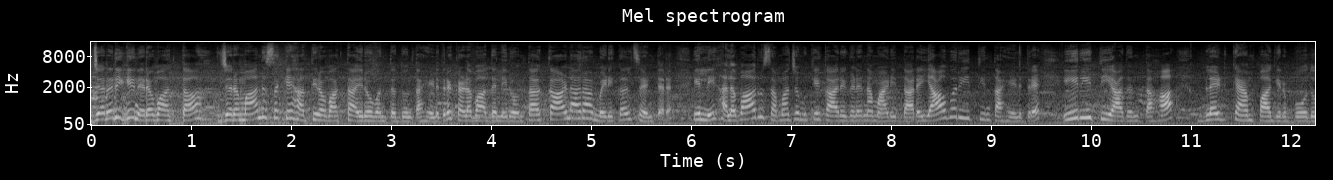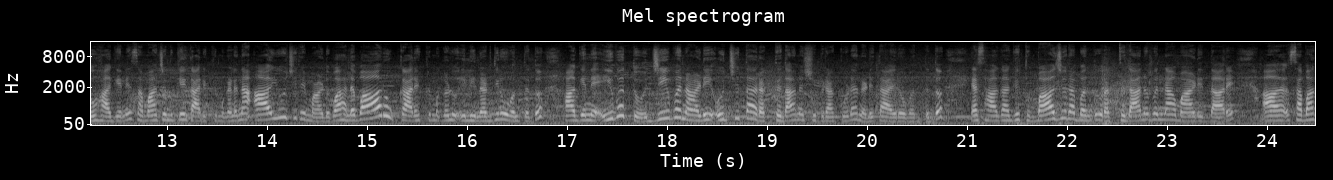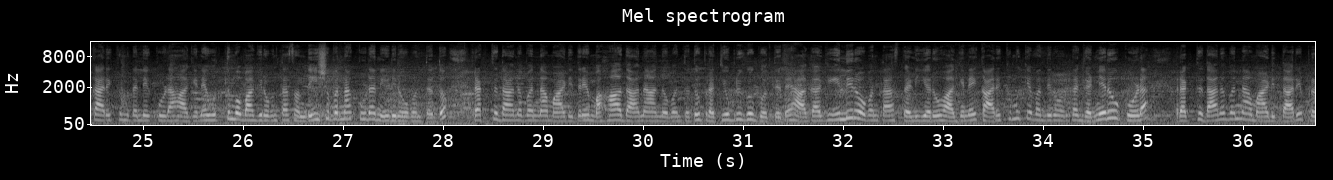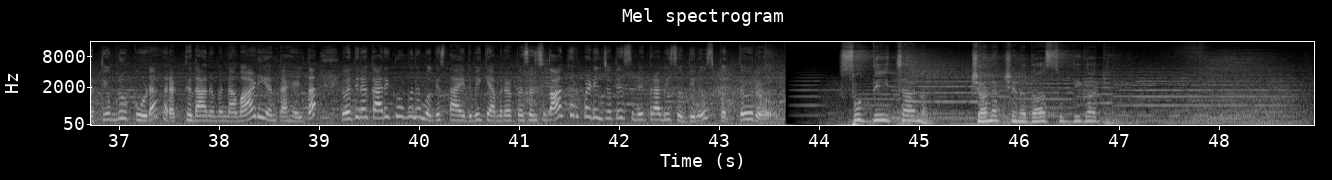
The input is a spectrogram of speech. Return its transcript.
ಜನರಿಗೆ ನೆರವಾಗ್ತಾ ಜನಮಾನಸಕ್ಕೆ ಹತ್ತಿರವಾಗ್ತಾ ಇರುವಂಥದ್ದು ಅಂತ ಹೇಳಿದ್ರೆ ಕಡಬಾದಲ್ಲಿರುವಂತಹ ಕಾಳಾರ ಮೆಡಿಕಲ್ ಸೆಂಟರ್. ಇಲ್ಲಿ ಹಲವಾರು ಸಮಾಜಮುಖಿ ಕಾರ್ಯಗಳನ್ನು ಮಾಡಿದ್ದಾರೆ. ಯಾವ ರೀತಿ ಅಂತ ಹೇಳಿದ್ರೆ ಈ ರೀತಿಯಾದಂತಹ ಬ್ಲಡ್ ಕ್ಯಾಂಪ್ ಆಗಿರ್ಬೋದು ಹಾಗೆಯೇ ಸಮಾಜಮುಖಿ ಕಾರ್ಯಕ್ರಮಗಳನ್ನು ಆಯೋಜನೆ ಮಾಡುವ ಹಲವಾರು ಕಾರ್ಯಕ್ರಮಗಳು ಇಲ್ಲಿ ನಡೆದಿರುವಂಥದ್ದು. ಹಾಗೆಯೇ ಇವತ್ತು ಜೀವನಾಡಿ ಉಚಿತ ರಕ್ತದಾನ ಶಿಬಿರ ಕೂಡ ನಡೀತಾ ಇರುವಂಥದ್ದು. ಎಸ್ ಹಾಗಾಗಿ ತುಂಬಾ ಜನ ಬಂದು ರಕ್ತದಾನವನ್ನು ಮಾಡಿದ್ದಾರೆ. ಆ, ಸಭಾ ಕಾರ್ಯಕ್ರಮದಲ್ಲಿ ಕೂಡ ಹಾಗೆಯೇ ಉತ್ತಮವಾಗಿರುವಂಥ ಸಂದೇಶವನ್ನ ಕೂಡ ನೀಡಿರುವಂಥದ್ದು. ರಕ್ತದಾನವನ್ನು ಮಾಡಿದರೆ ಮಹಾದಾನ ಅನ್ನುವಂಥದ್ದು ಪ್ರತಿಯೊಬ್ಬರಿಗೂ ಗೊತ್ತಿದೆ. ಹಾಗಾಗಿ ಇಲ್ಲಿರುವಂತಹ ಸ್ಥಳೀಯರು ಹಾಗೆಯೇ ಕಾರ್ಯಕ್ರಮಕ್ಕೆ ಬಂದಿರುವಂತಹ ಗಣ್ಯರು ಕೂಡ ರಕ್ತದಾನವನ್ನ ಮಾಡಿದ್ದಾರೆ. ಪ್ರತಿಯೊಬ್ಬರು ಕೂಡ ರಕ್ತದಾನವನ್ನ ಮಾಡಿ ಅಂತ ಹೇಳ್ತಾ ಇವತ್ತಿನ ಕಾರ್ಯಕ್ರಮವನ್ನು ಮುಗಿಸ್ತಾ ಇದ್ವಿ. ಕ್ಯಾಮರಾ ಪರ್ಸನ್ ಸುಧಾಕರ್ ಪಡೀಲ್ ಜೊತೆ Sumitra B Suddi news Puttur. Suddi channel ಕ್ಷಣ ಕ್ಷಣದ ಸುದ್ದಿಗಾಗಿ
